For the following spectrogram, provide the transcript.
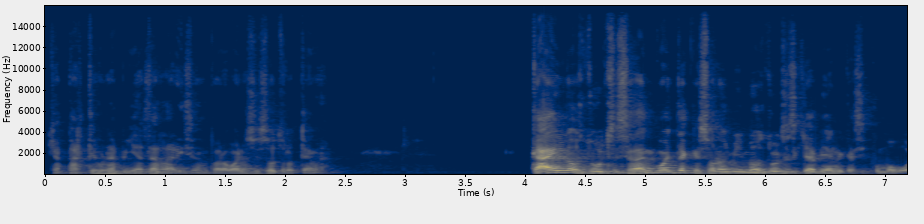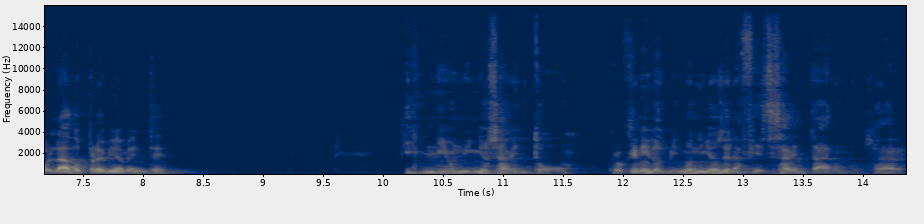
que aparte era una piñata rarísima, pero bueno, ese es otro tema. Caen los dulces, se dan cuenta que son los mismos dulces que habían casi como volado previamente. Y ni un niño se aventó. Creo que ni los mismos niños de la fiesta se aventaron. O sea,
